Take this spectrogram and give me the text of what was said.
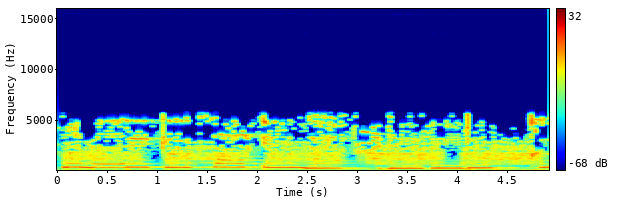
Memberi kisah indah di hidupku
